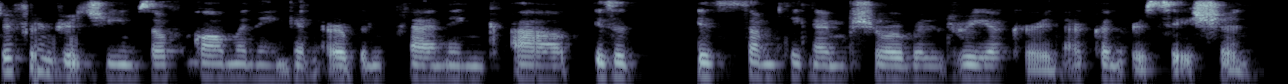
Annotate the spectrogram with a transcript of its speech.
different regimes of commoning and urban planning uh, is, a, is something I'm sure will reoccur in our conversation.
